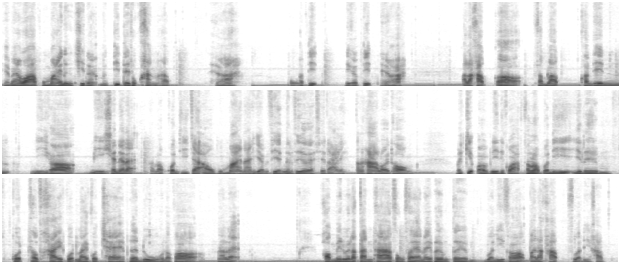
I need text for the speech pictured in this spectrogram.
เห็นไหมว่าพุ่มไม้หนึ่งชิ้นอะมันติดได้ทุกคันครับเห็นปะผมก็ติดนี่ก็ติดเห็นปะเอาละครับก็สำหรับคอนเทนต์ นี้ก็มีแค่นี้แหละสำหรับคนที่จะเอาพุ่มไม้นะอย่าไปเสียเงินซื้อเลยเสียดายตั้งห้าร้อยทองไม่เก็บเอาแบบนี้ดีกว่าสำหรับวันนี้อย่าลืมกด subscribe กดไลค์กดแชร์เพื่อนดูแล้วก็นั่นแหละคอมเมนต์ไว้ละกันถ้าสงสัยอะไรเพิ่มเติม วันนี้ก็ไปละครับ สวัสดีครับ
